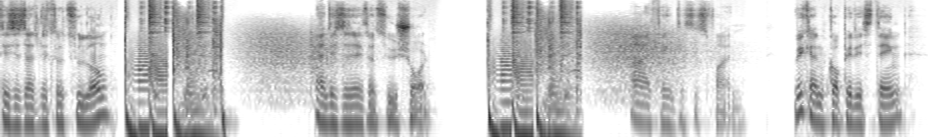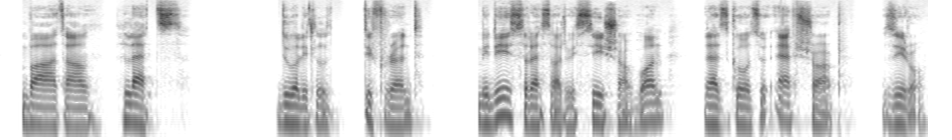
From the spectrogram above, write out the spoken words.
This is a little too long and this is a little too short. I think this is fine. We can copy this thing, but uh, let's do a little different MIDI. So let's start with C sharp 1. Let's go to F sharp 0.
